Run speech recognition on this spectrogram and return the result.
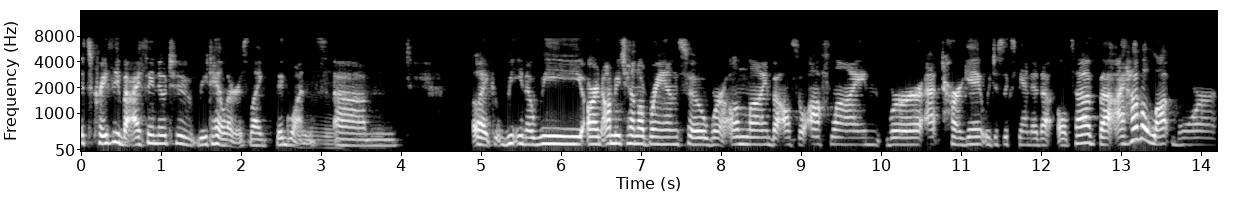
it's crazy, but I say no to retailers, like big ones. Mm-hmm. Um, like we, you know, we are an omni-channel brand, so we're online but also offline. We're at Target. We just expanded at Ulta, but I have a lot more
